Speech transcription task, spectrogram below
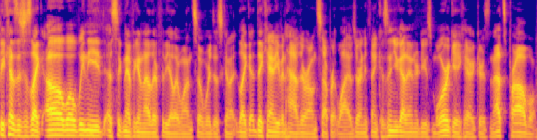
Because it's just like, oh well, we need a significant other for the other one, so we're just gonna like they can't even have their own separate lives or anything because then you got to introduce more gay characters, and that's a problem.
